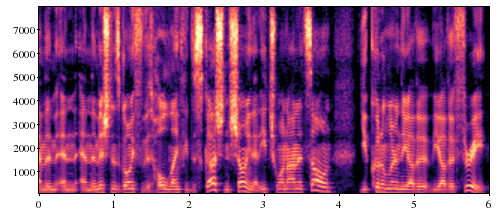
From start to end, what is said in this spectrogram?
and the and, and the Mishnah is going through this whole lengthy discussion showing that each one on its own you couldn't learn the other the other three.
